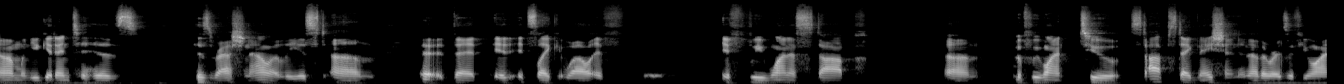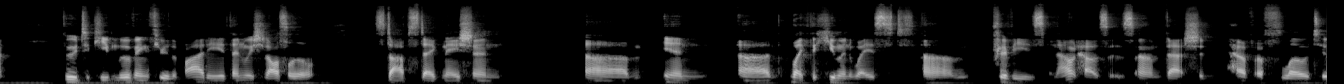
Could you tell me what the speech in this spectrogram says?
um, when you get into his his rationale, at least. Um, uh, that it, it's like, well, if if we want to stop, um, if we want to stop stagnation, in other words, if you want food to keep moving through the body, then we should also stop stagnation um, in uh, like the human waste um, privies and outhouses. Um, that should have a flow to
